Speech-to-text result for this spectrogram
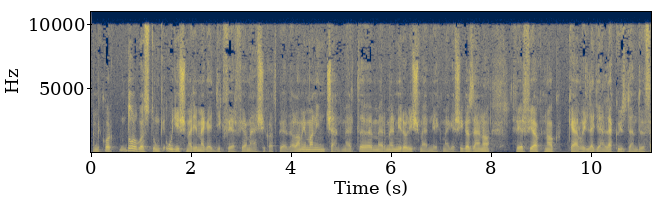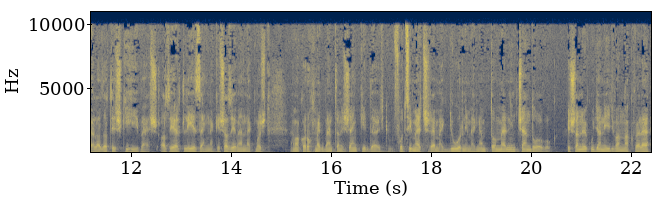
Amikor dolgoztunk, úgy ismeri meg egyik férfi a másikat például, ami ma nincsen, mert, mert, mert miről ismernék meg, és igazán a férfiaknak kell, hogy legyen leküzdendő feladat és kihívás. Azért lézengnek, és azért mennek most, nem akarok megbántani senkit, de hogy foci meccsre, meg gyúrni, meg nem tudom, mert nincsen dolgok. És a nők ugyanígy vannak vele,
